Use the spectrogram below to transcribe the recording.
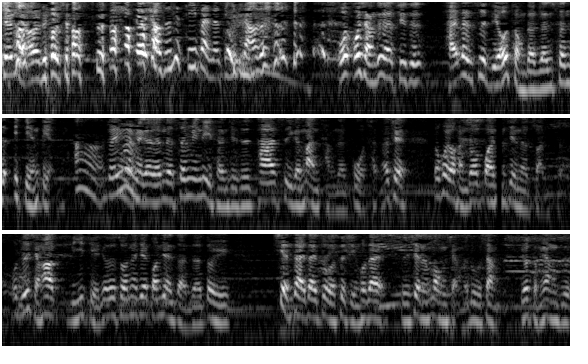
天聊了六小时。六小时是基本的低消的。我我想这个其实才认识刘总的人生的一点点。嗯，对，因为每个人的生命历程其实它是一个漫长的过程，而且都会有很多关键的转折。我只是想要理解，就是说那些关键转折对于现在在做的事情或在实现的梦想的路上有什么样子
